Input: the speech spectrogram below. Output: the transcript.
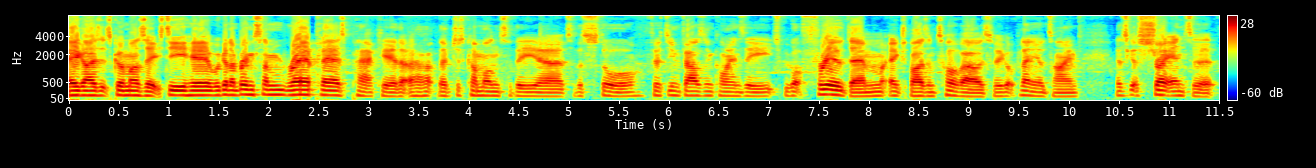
Hey guys, it's GoMars HD here. We're gonna bring some rare players pack here that are, they've just come onto the uh, to the store. Fifteen thousand coins each. We've got three of them. Expires in twelve hours, so we've got plenty of time. Let's get straight into it.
